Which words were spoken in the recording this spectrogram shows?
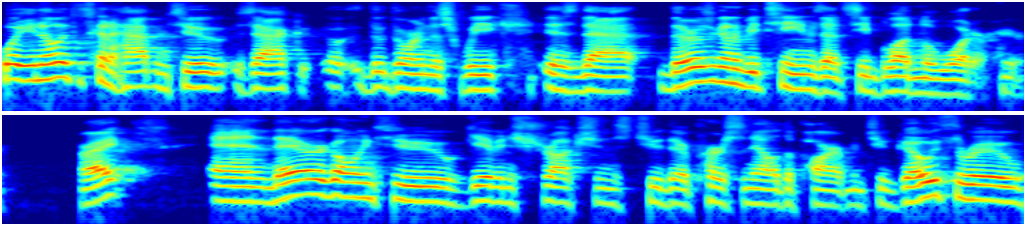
Well, you know what's going to happen to Zach uh, during this week is that there's going to be teams that see blood in the water here, all right? And they are going to give instructions to their personnel department to go through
